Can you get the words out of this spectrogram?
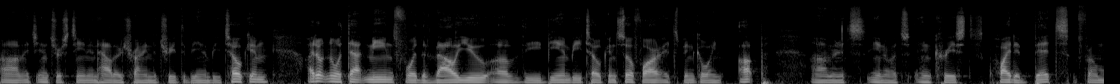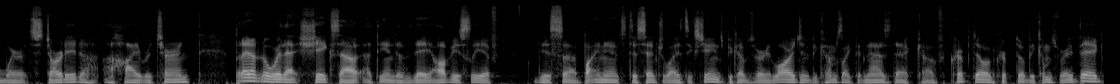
Um, it's interesting in how they're trying to treat the BNB token. I don't know what that means for the value of the BNB token. So far, it's been going up, um, and it's you know it's increased quite a bit from where it started, a, a high return. But I don't know where that shakes out at the end of the day. Obviously, if this uh, Binance decentralized exchange becomes very large and it becomes like the NASDAQ of crypto, and crypto becomes very big,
